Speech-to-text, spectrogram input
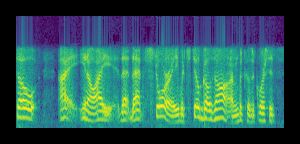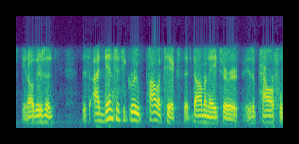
So I, you know, I that that story, which still goes on, because of course it's, you know, there's a this identity group politics that dominates or is a powerful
